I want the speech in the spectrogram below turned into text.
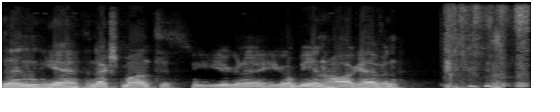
then yeah, the next month you're gonna you're gonna be in hog heaven.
